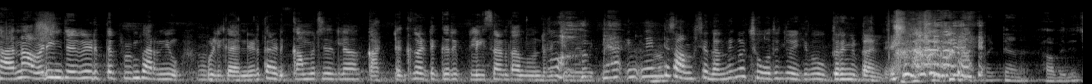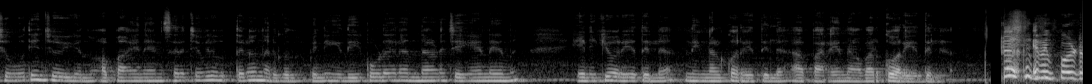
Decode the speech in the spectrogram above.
കാരണം അവിടെ ഇന്റർവ്യൂ എടുത്തപ്പോഴും പറഞ്ഞു പുള്ളിക്കാരന്റെ അടുത്ത് അടുക്കാൻ പറ്റുന്നില്ല കട്ടക്ക് കട്ടക്ക് റിപ്ലേസ് ആണ് തന്നുകൊണ്ടിരിക്കുന്നത്. എന്റെ സംശയം. നിങ്ങൾ ചോദ്യം ചോദിക്കുന്നത് ഉത്തരം കിട്ടാനില്ലേ? ആണ്. അവർ ചോദ്യം ചോദിക്കുന്നു. അപ്പൊ അതിനനുസരിച്ച് അവർ ഉത്തരവും നൽകുന്നു. പിന്നെ ഇതിൽ കൂടുതൽ എന്താണ് ചെയ്യേണ്ടതെന്ന് എനിക്കും അറിയത്തില്ല നിങ്ങൾക്കും അറിയത്തില്ല ആ പറയുന്ന അവർക്കും അറിയത്തില്ല. റിപ്പോർട്ടർ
